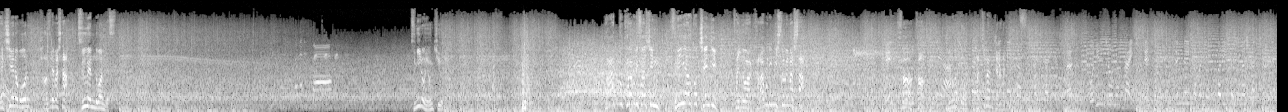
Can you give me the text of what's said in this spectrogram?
内へのボール。外れました。ツーエンドワンです。次の4球目空振り三振。スリーアウトチェンジ。最後は空振りに仕留めました。さあカープ。この後8番から始まります。ご入場の際先着5000名様にお配りいたしました抽選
